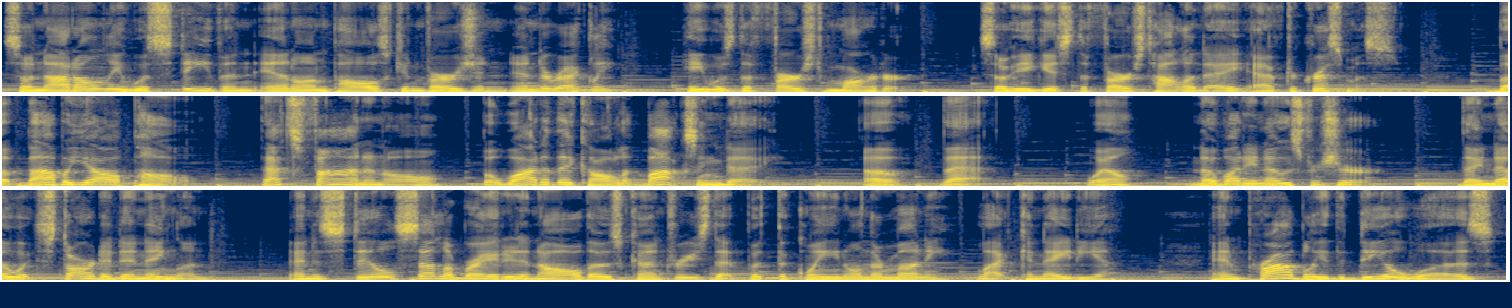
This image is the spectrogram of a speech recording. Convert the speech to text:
So not only was Stephen in on Paul's conversion indirectly, he was the first martyr. So he gets the first holiday after Christmas. But Bible Y'all Paul, that's fine and all, but why do they call it Boxing Day? Oh, that. Well, Nobody knows for sure. They know it started in England and is still celebrated in all those countries that put the Queen on their money, like Canada. And probably the deal was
